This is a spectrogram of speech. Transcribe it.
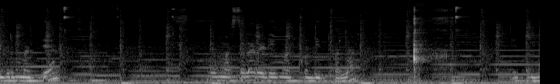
ಇದ್ರ ಮಧ್ಯೆ ಮಸಾಲ ರೆಡಿ ಮಾಡ್ಕೊಂಡಿದ್ವಲ್ಲ? ಇದನ್ನ.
